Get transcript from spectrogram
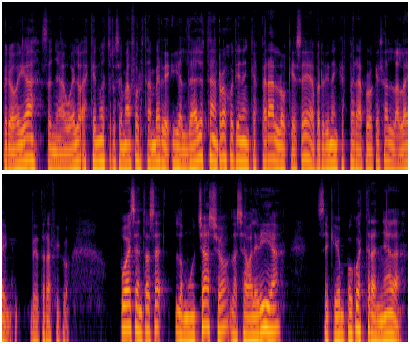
Pero oiga, señor abuelo, es que nuestro semáforo está en verde y el de ellos está en rojo, tienen que esperar lo que sea, pero tienen que esperar porque esa es la ley de tráfico. Pues entonces los muchachos, la chavalería, se quedó un poco extrañada.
